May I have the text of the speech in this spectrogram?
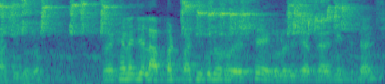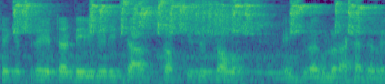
পাখিগুলো। তো এখানে যে লাভবার্ড পাখিগুলো রয়েছে, এগুলো যদি আপনারা নিতে চান, সেক্ষেত্রে এটা ডেলিভারি চার্জ সব কিছু সহ এই জোড়াগুলো রাখা যাবে।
